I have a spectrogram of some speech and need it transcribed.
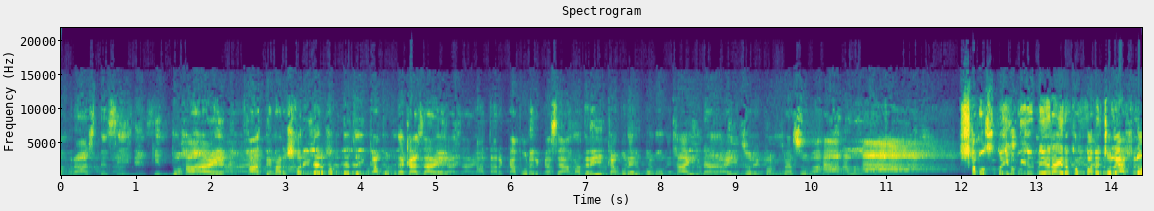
আমরা আসতেছি। কিন্তু হায় ফাতেমার শরীরের মধ্যে যেই কাপড় দেখা যায় আর তার কাপড়ের কাছে আমাদের এই কাপড়ের কোনো ঠাই নাই। জোরে কন্যা সুবহানাল্লাহ। সমস্ত ইহুদির মেয়েরা এরকম ভাবে চলে আসলো।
